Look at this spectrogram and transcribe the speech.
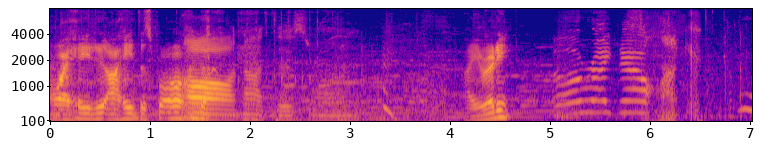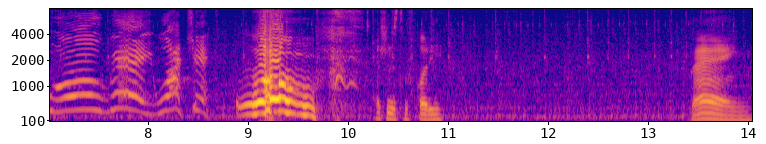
Oh, I hate it. I hate this part. Oh, no. Oh, not this one. Are you ready? All right now. Fuck. Whoa, May, watch it. Whoa! That's just too funny. Bang.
